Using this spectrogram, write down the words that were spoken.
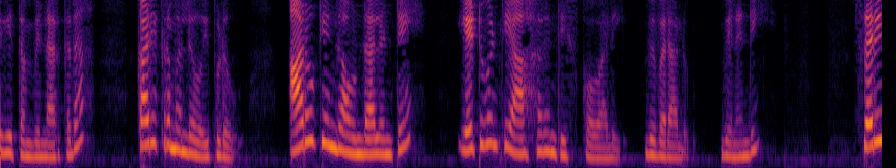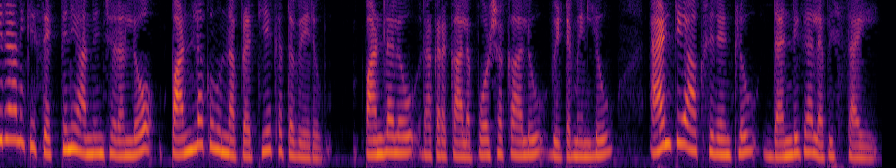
గీతం విన్నారు కదా? కార్యక్రమంలో ఇప్పుడు ఆరోగ్యంగా ఉండాలంటే ఎటువంటి ఆహారం తీసుకోవాలి? వివరాలు వినండి. శరీరానికి శక్తిని అందించడంలో పండ్లకు ఉన్న ప్రత్యేకత వేరు. పండ్లలో రకరకాల పోషకాలు విటమిన్లు యాంటీ ఆక్సిడెంట్లు దండిగా లభిస్తాయి.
